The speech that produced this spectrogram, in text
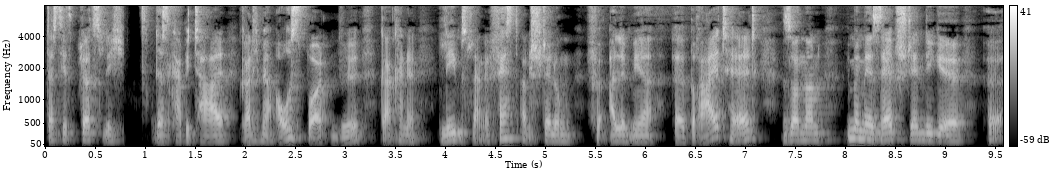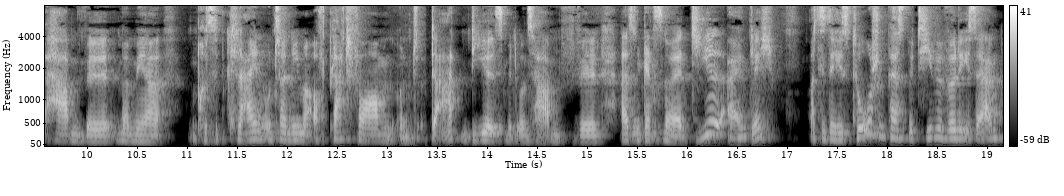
dass jetzt plötzlich das Kapital gar nicht mehr ausbeuten will, gar keine lebenslange Festanstellung für alle mehr äh, bereithält, sondern immer mehr Selbstständige äh, haben will, immer mehr im Prinzip Kleinunternehmer auf Plattformen und Datendeals mit uns haben will. Also ein ganz neuer Deal eigentlich. Aus dieser historischen Perspektive würde ich sagen,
